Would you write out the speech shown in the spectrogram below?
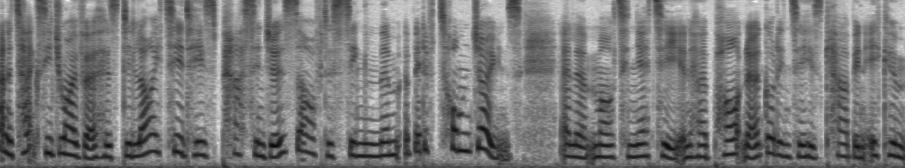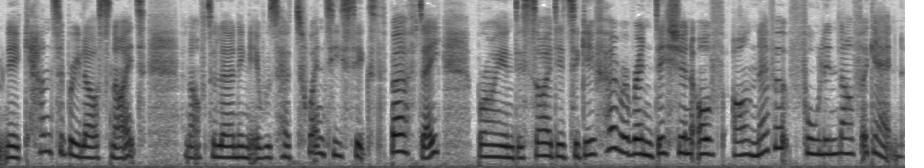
And a taxi driver has delighted his passengers after singing them a bit of Tom Jones. Ella Martinetti and her partner got into his cab in Ickham near Canterbury last night, and after learning it was her 26th birthday, Brian decided to give her a rendition of I'll Never Fall in Love Again.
